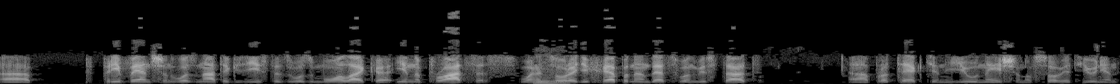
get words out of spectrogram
uh, prevention was not exist. It was more like uh, in the process. When it's Mhm. already happening, that's when we start uh, protecting you nation of Soviet Union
